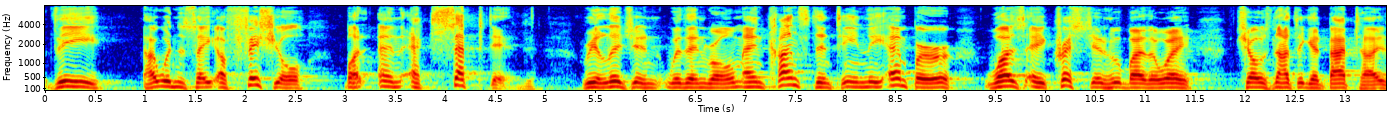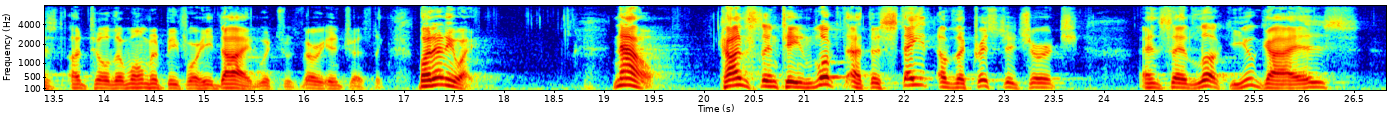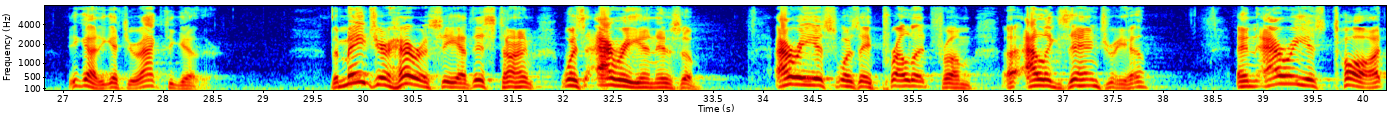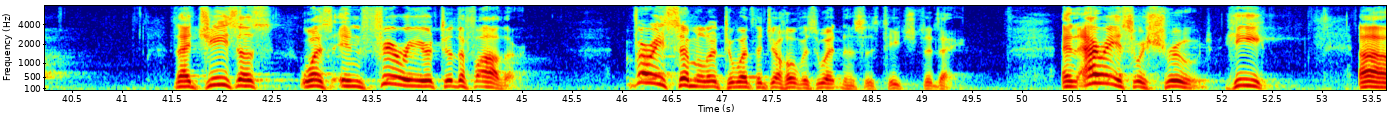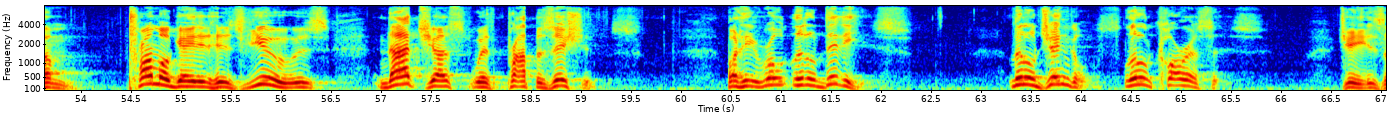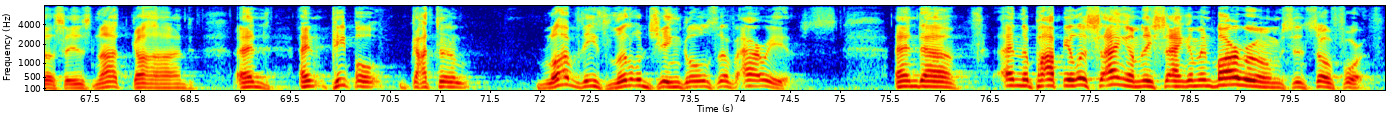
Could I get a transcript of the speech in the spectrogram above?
the, I wouldn't say official, but an accepted religion within Rome. And Constantine, the emperor, was a Christian who, by the way, chose not to get baptized until the moment before he died, which was very interesting. But anyway, now, Constantine looked at the state of the Christian church and said, Look, you guys, you got to get your act together. The major heresy at this time was Arianism. Arius was a prelate from uh, Alexandria, and Arius taught that Jesus was inferior to the Father. Very similar to what the Jehovah's Witnesses teach today. And Arius was shrewd. He um, promulgated his views not just with propositions, but he wrote little ditties, little jingles, little choruses. Jesus is not God. And, and people got to love these little jingles of Arius. And, uh, and the populace sang them. They sang them in barrooms and so forth.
